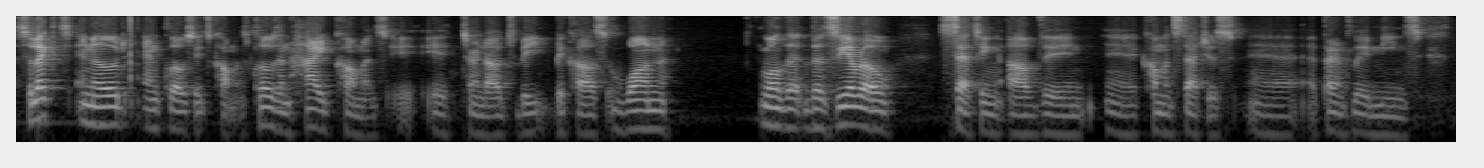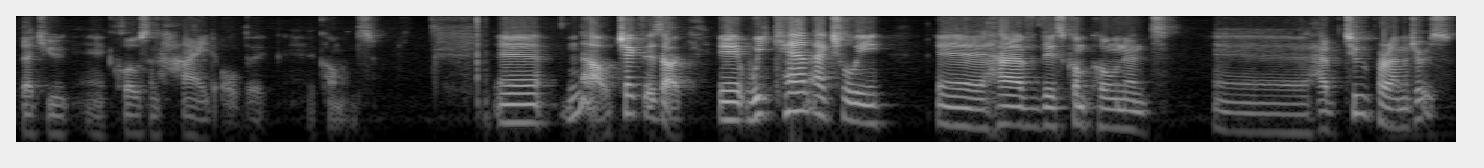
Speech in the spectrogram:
select a node and close its comments. Close and hide comments it, it turned out to be because one well the, the zero setting of the uh, comment status uh, apparently means that you uh, close and hide all the uh, comments. Uh, now check this out. Uh, we can actually have this component have two parameters.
